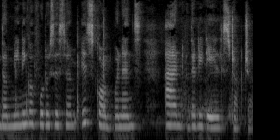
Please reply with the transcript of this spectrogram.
The meaning of photosystem its components and the detailed structure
